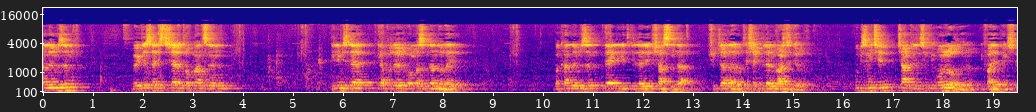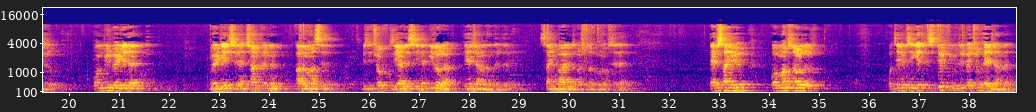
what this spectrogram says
Bakanlarımızın bölgesel istişare toplantısının ilimizde yapılıyor olmasından dolayı bakanlarımızın değerli yetkilileri şahsında şükranlarımı, teşekkürlerimi arz ediyorum. Bu bizim için, Çankırı için bir onur olduğunu ifade etmek istiyorum. 11 bölgeden bölge içine Çankırı'nın alınması bizi çok ziyadesiyle il olarak heyecanlandırdı. Sayın Valimiz başta olmak üzere. Ev sahibi olmak zordur. Otelimizin yetkisi diyor ki müdür bey çok heyecanlı.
